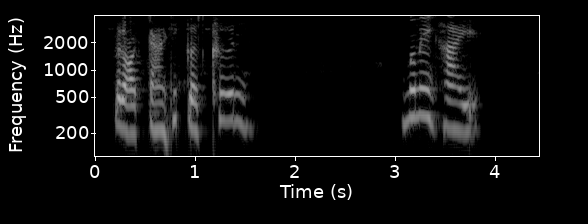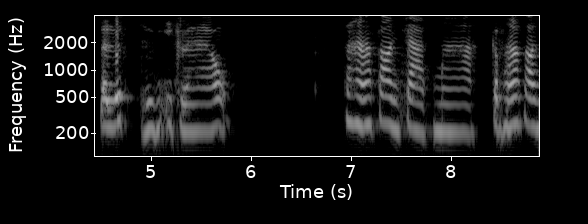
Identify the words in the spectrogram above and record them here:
ๆ ตลอดการที่เกิดขึ้น เมื่อไม่ใครระลึกถึงอีกแล้ว สถานตอนจากมากับสถานตอน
